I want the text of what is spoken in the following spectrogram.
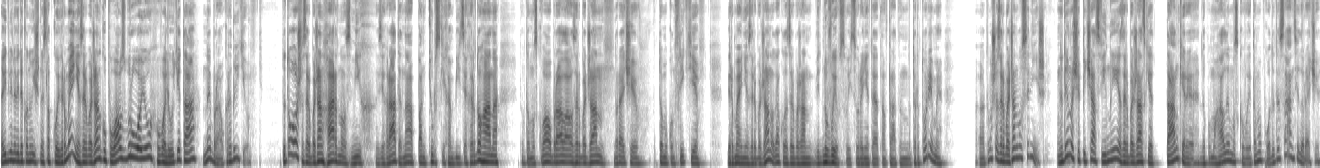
На відміну від економічної слабкої Вірменії, Азербайджан купував зброю у валюті та не брав кредитів. До того ж, Азербайджан гарно зміг зіграти на пантюрських амбіціях Ердогана. Тобто Москва обрала Азербайджан, до речі, в тому конфлікті Вірменії Азербайджану, да, коли Азербайджан відновив свій суверенітет на втратеними територіями, тому що Азербайджан був сильніший. Не дивно, що під час війни азербайджанські танкери допомагали московитам обходити санкції, до речі,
